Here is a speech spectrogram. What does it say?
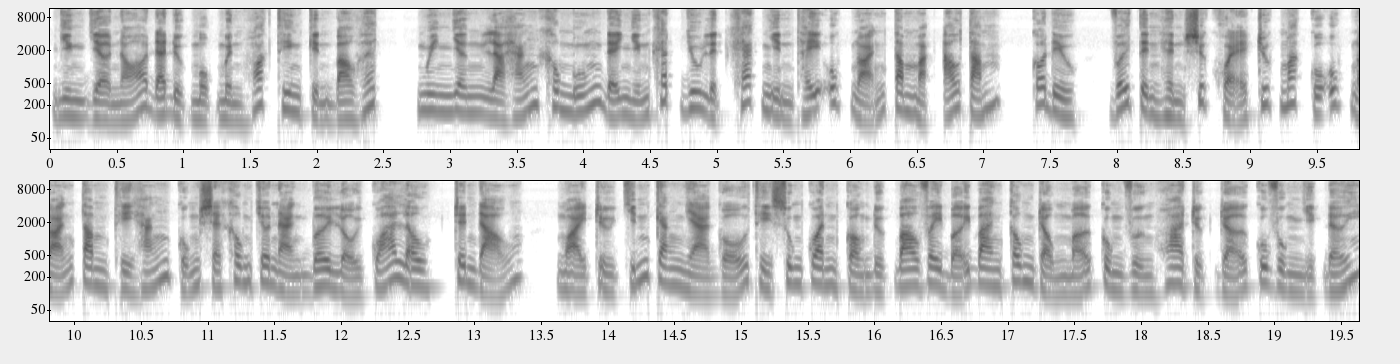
nhưng giờ nó đã được một mình Hoắc Thiên Kình bao hết. Nguyên nhân là hắn không muốn để những khách du lịch khác nhìn thấy Úc Noãn Tâm mặc áo tắm, có điều, với tình hình sức khỏe trước mắt của Úc Noãn Tâm thì hắn cũng sẽ không cho nàng bơi lội quá lâu. Trên đảo, ngoài trừ chín căn nhà gỗ thì xung quanh còn được bao vây bởi ban công rộng mở cùng vườn hoa rực rỡ của vùng nhiệt đới.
